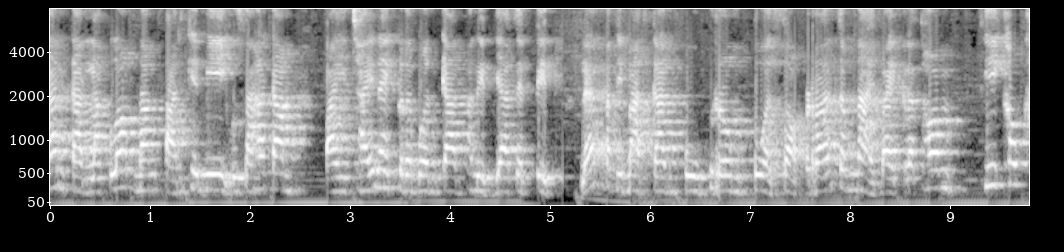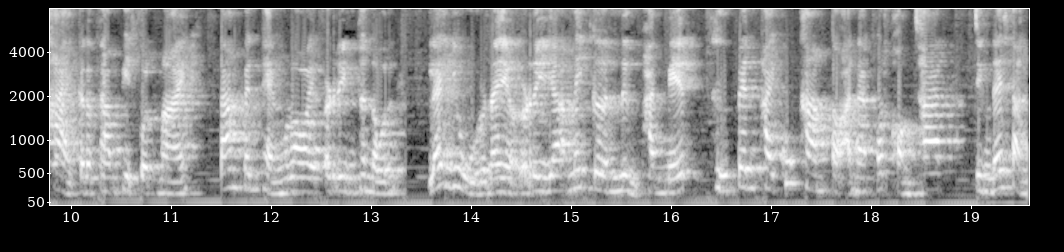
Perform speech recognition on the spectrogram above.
กั้นการลักลอบนำสารเคมีอุตสาหกรรม ไปใช้ในกระบวนการผลิตยาเสพติด และปฏิบัติการปูพรมตรวจสอบร้านจำหน่ายใบกระท่อม ที่เข้าข่ายกระทำผิดกฎหมาย ตั้งเป็นแผงลอยริมถนน และอยู่ในระยะไม่เกิน 1,000 เมตร ถือเป็นภัยคุกคามต่ออนาคตของชาติ จึงได้สั่ง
